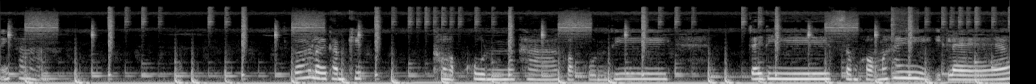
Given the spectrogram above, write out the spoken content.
นี่ค่ะ ก็เลยทำคลิปขอบคุณนะคะ ขอบคุณที่ใจดีส่งของมาให้อีกแล้ว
